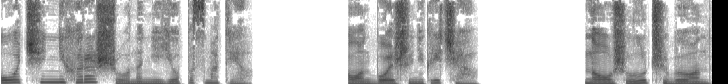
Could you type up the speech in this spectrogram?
очень нехорошо на нее посмотрел. Он больше не кричал. Но уж лучше бы он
